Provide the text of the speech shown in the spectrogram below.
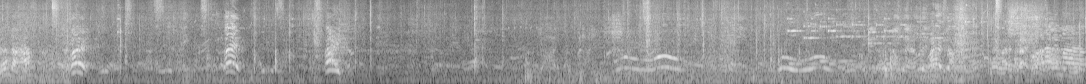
된다. 에이! 에이! 에이! 말했어. 네, 말했어.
